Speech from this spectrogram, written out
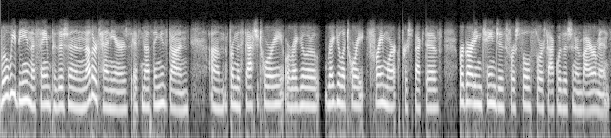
will we be in the same position in another 10 years if nothing is done um, from the statutory or regular, regulatory framework perspective regarding changes for sole source acquisition environments?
